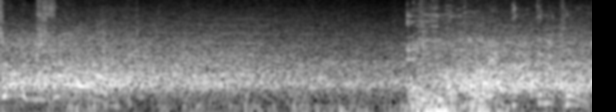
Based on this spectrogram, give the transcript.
Choke slam. Hard impact in the corner.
